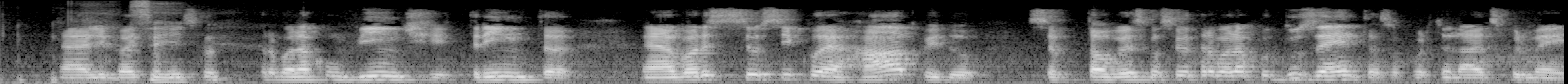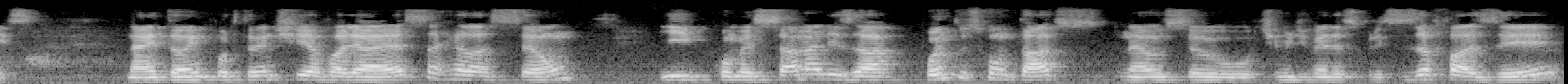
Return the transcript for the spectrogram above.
é, ele vai ter que trabalhar com 20, 30. É, agora, se seu ciclo é rápido, você talvez consiga trabalhar com 200 oportunidades por mês. Né? Então, é importante avaliar essa relação e começar a analisar quantos contatos né, o seu time de vendas precisa fazer,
